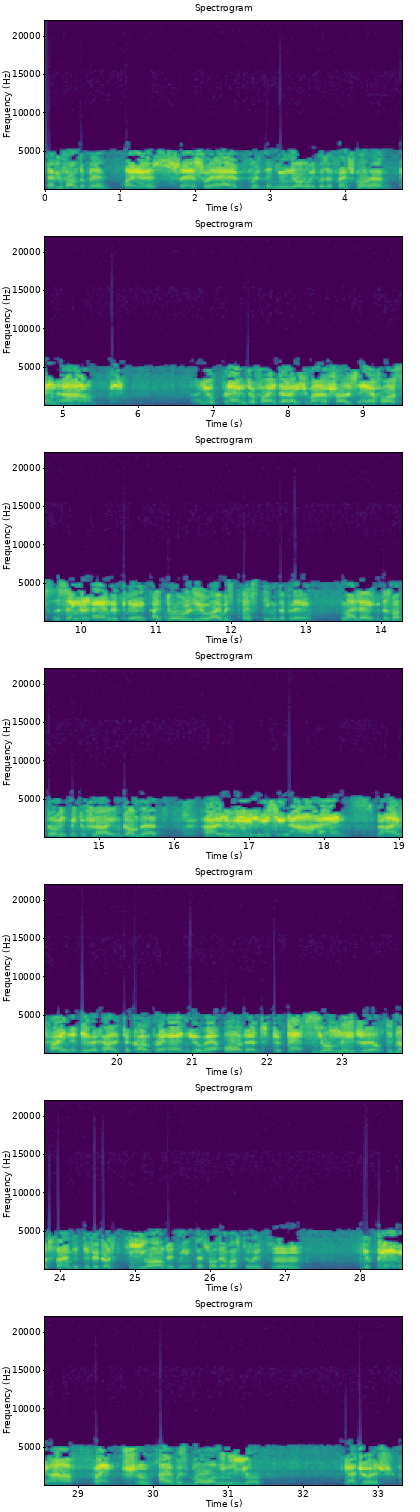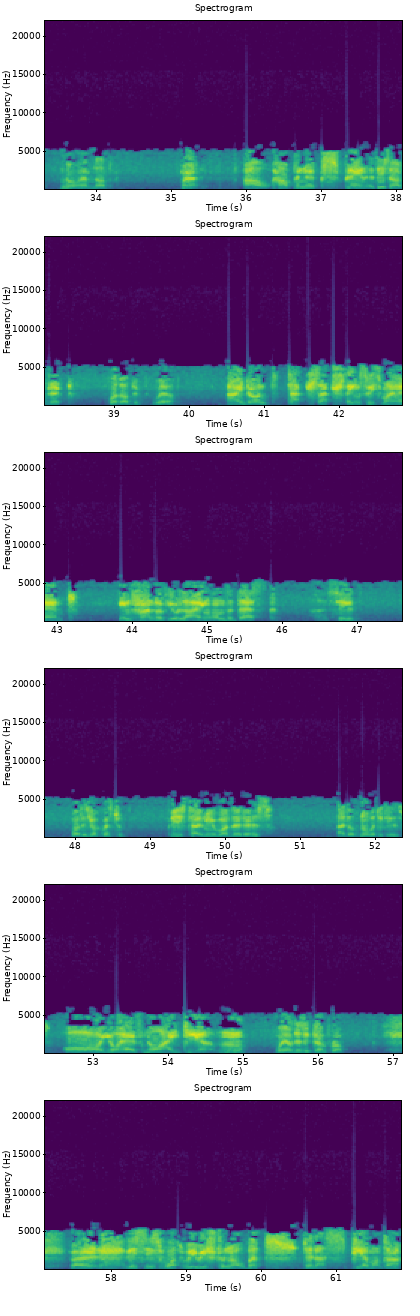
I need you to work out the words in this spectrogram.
Have you found the plane? Oh, yes, yes, we have. Well, then you know it was a French Morane. And armed. You plan to fight the Reich Marshal's Air Force single-handedly? I told you I was testing the plane. My leg does not permit me to fly in combat. Alleville is in our hands. Now, I find it difficult to comprehend you were ordered to test. Your major did not find it difficult. He ordered me. That's all there was to it. Hmm. You claim you are French, hmm? I was born in Lyon. You are Jewish? No, I'm not. Well, how, how can you explain this object? What object? Where? I don't touch such things with my hand. In front of you, lying on the desk. I see it. What is your question? Please tell me what that is. I don't know what it is. Oh, you have no idea, hmm? Where does it come from? Well, this is what we wish to know. But tell us, Pierre Montan,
